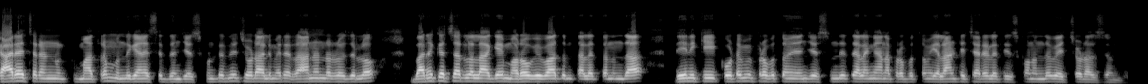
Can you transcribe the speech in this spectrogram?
కార్యాచరణకు మాత్రం ముందుగానే సిద్ధం చేసుకుంటుంది. చూడాలి మరి రానున్న రోజుల్లో బనకచర్లలాగే మరో వివాదం తలెత్తనుందా? దీనికి కూటమి ప్రభుత్వం ఏం చేస్తుంది? తెలంగాణ ప్రభుత్వం ఎలాంటి చర్యలు తీసుకోనుందో వేచి చూడాల్సి ఉంది.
